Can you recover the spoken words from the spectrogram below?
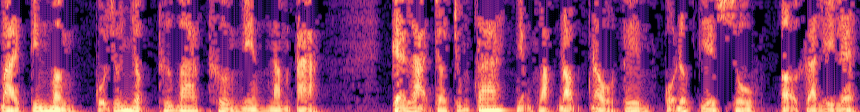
Bài tin mừng của Chủ nhật thứ ba thường niên năm A, kể lại cho chúng ta những hoạt động đầu tiên của Đức Giêsu ở Galilee.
